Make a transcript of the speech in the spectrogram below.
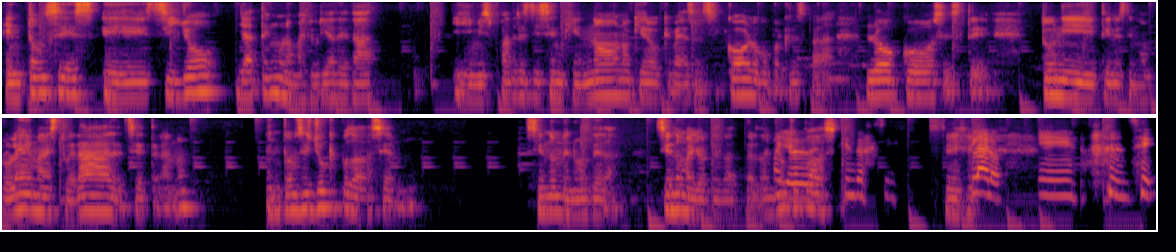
Entonces, eh, si yo ya tengo la mayoría de edad y mis padres dicen que no, no quiero que vayas al psicólogo porque es para locos, este, tú ni tienes ningún problema, es tu edad, etcétera, ¿no? Entonces, ¿yo qué puedo hacer, Siendo menor de edad, siendo mayor de edad, perdón, ¿yo qué puedo hacer? sí. Claro, eh, sí.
